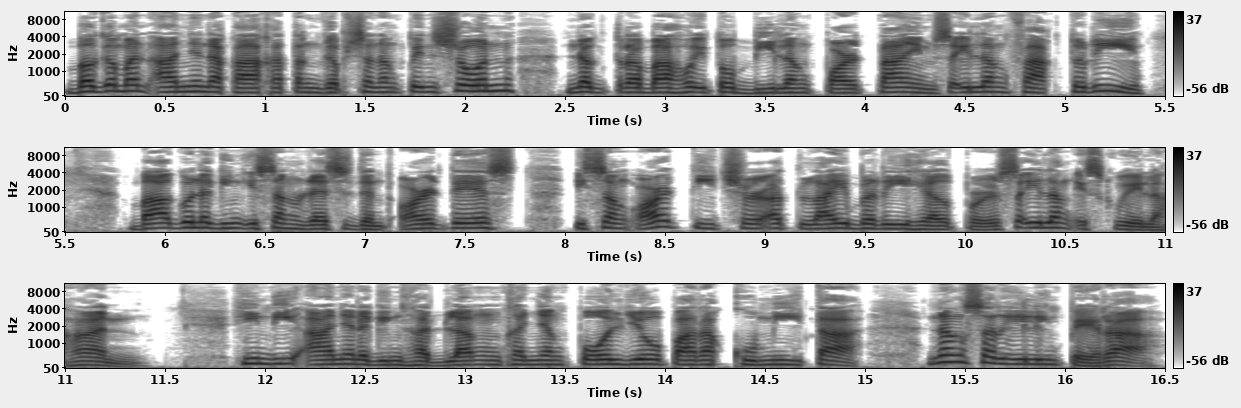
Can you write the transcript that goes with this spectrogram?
bagaman anya nakakatanggap siya ng pensyon, nagtrabaho ito bilang part-time sa ilang factory bago naging isang resident artist, isang art teacher at library helper sa ilang eskwelahan. Hindi anya naging hadlang ang kanyang polio para kumita ng sariling pera.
